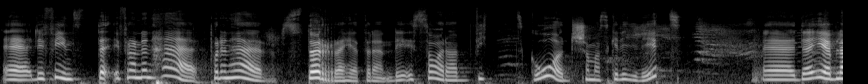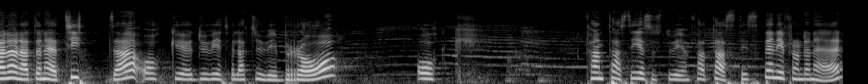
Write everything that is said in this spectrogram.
Eh, det finns från den här, på den här större heter den, det är Sara Wittgård som har skrivit. Eh, det är bland annat den här Titta och eh, du vet väl att du är bra och Fantastisk Jesus, du är en fantastisk. Den är från den här.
